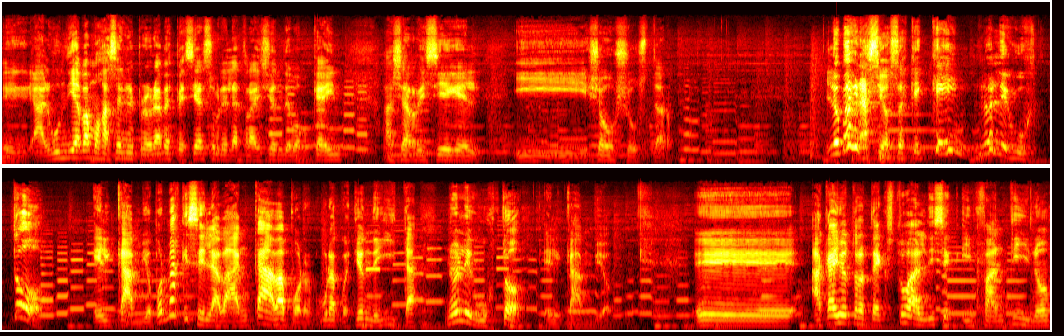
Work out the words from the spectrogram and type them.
Eh, algún día vamos a hacer el programa especial sobre la traición de Bob Kane a Jerry Siegel y Joe Schuster. Lo más gracioso es que Kane no le gustó el cambio, por más que se la bancaba por una cuestión de guita, no le gustó el cambio. Eh, acá hay otro textual, dice Infantino.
